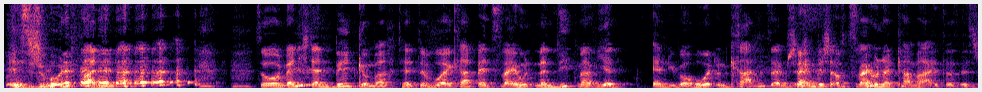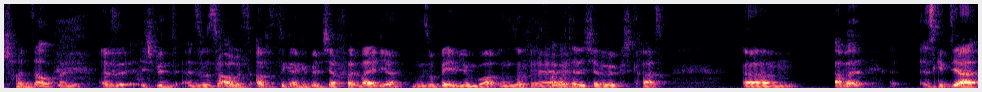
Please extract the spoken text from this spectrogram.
ist schon funny. So, und wenn ich dann ein Bild gemacht hätte, wo er gerade bei zwei Hunden, dann sieht man, wie er ihn überholt und gerade mit seinem Scheibenwischer auf 200 km/h ist. Das ist schon saufunny. Also ich bin, also was so Autos- Autostick ich ja voll bei dir. Nur so Baby um Bord und so. Ja. Verurteile ich ja wirklich krass. Ähm, aber es gibt ja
